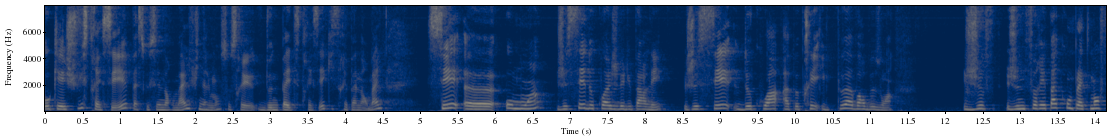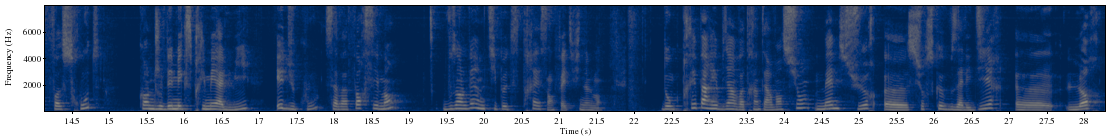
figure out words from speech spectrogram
ok, je suis stressée, parce que c'est normal finalement, ce serait de ne pas être stressé qui serait pas normal. C'est euh, au moins, je sais de quoi je vais lui parler, je sais de quoi à peu près il peut avoir besoin. Je, ne ferai pas complètement fausse route quand je vais m'exprimer à lui et du coup, ça va forcément vous enlever un petit peu de stress en fait finalement. Donc préparez bien votre intervention, même sur, euh, sur ce que vous allez dire euh, lors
